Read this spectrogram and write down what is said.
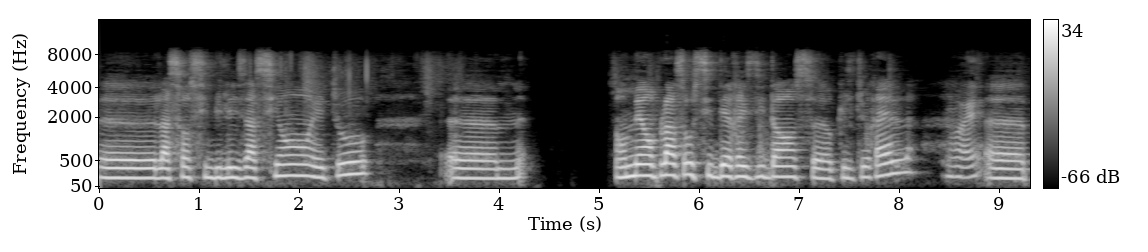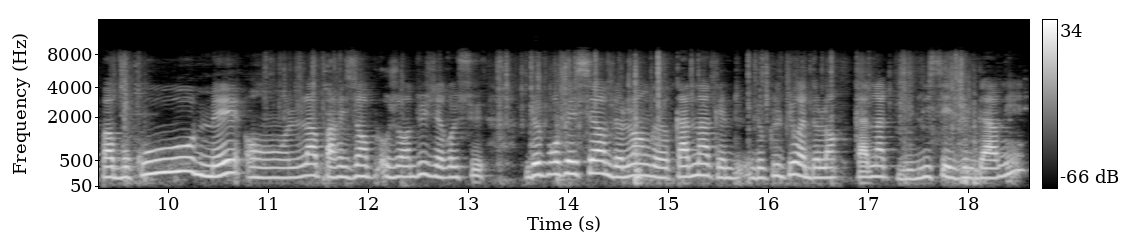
euh, la sensibilisation et tout. Euh, on met en place aussi des résidences euh, culturelles. Ouais. Euh, pas beaucoup, mais on là par exemple aujourd'hui j'ai reçu deux professeurs de langue kanak et de culture et de langue kanak du lycée Jules Garnier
